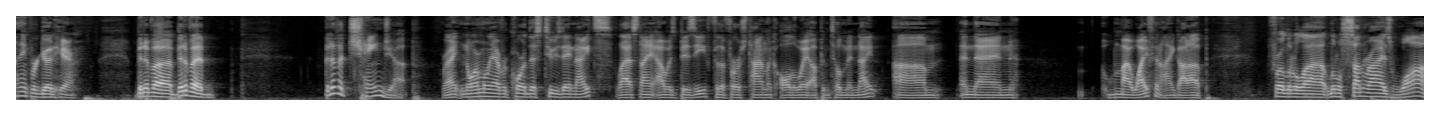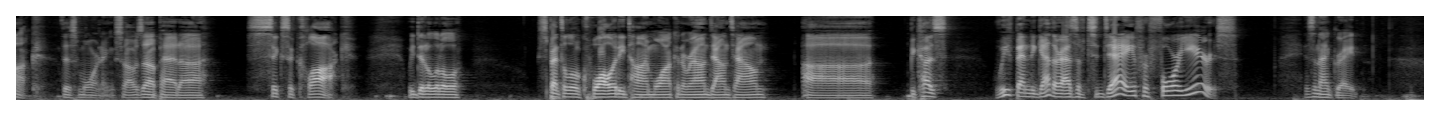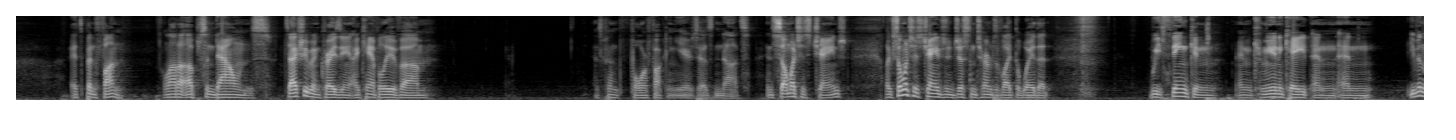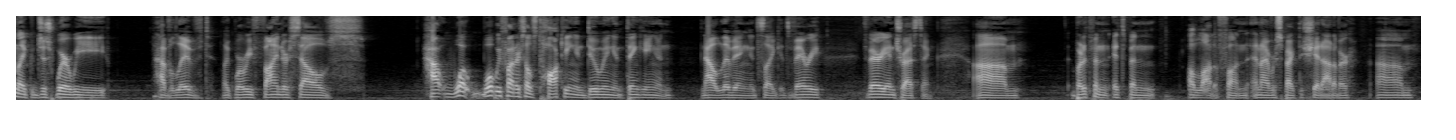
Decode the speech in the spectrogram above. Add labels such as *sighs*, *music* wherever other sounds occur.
I think we're good here. Bit of a bit of a bit of a change up, right? Normally I record this Tuesday nights. Last night I was busy for the first time, like all the way up until midnight. Um, and then my wife and I got up for a little uh, little sunrise walk this morning. So I was up at uh, six o'clock. We did a little, spent a little quality time walking around downtown uh, because we've been together as of today for four years. Isn't that great? It's been fun. A lot of ups and downs. It's actually been crazy. I can't believe um, it's been four fucking years. That's nuts. And so much has changed. Like so much has changed just in terms of like the way that we think and and communicate and and even like just where we have lived, like where we find ourselves how what what we find ourselves talking and doing and thinking and now living. It's like it's very it's very interesting. Um, but it's been it's been a lot of fun, and I respect the shit out of her. Um,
